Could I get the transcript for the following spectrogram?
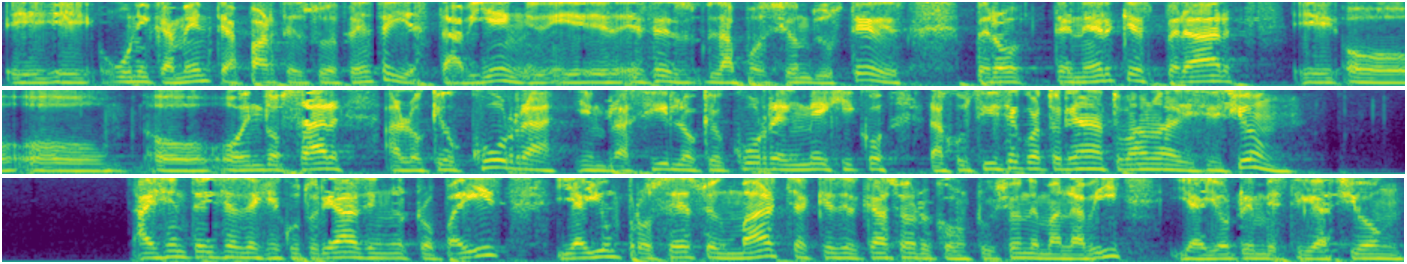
eh, eh, únicamente aparte de su defensa y está bien, eh, esa es la posición de ustedes, pero tener que esperar o, o endosar a lo que ocurra en Brasil, lo que ocurre en México, la justicia ecuatoriana tomar una decisión. Hay sentencias ejecutoriadas en nuestro país y hay un proceso en marcha, que es el caso de reconstrucción de Manabí, y hay otra investigación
